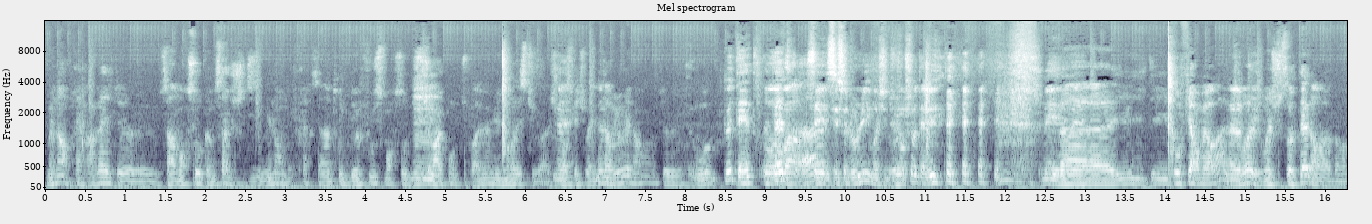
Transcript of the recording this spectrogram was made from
Mais non, frère, arrête, euh, c'est un morceau comme ça. Je disais Mais non, mon frère, c'est un truc de fou ce morceau que tu Mhm. racontes? Tu pourrais même lui demander si tu veux. Je Ouais. pense que tu vas Non. l'interviewer, non Peut-être. on va Peut-être, voir. ah. C'est, selon lui. Moi, je suis toujours chaud, t'as vu? Mais Bah, il, il confirmera, tu Ah, vois. Moi, je sautais dans, dans, dans,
